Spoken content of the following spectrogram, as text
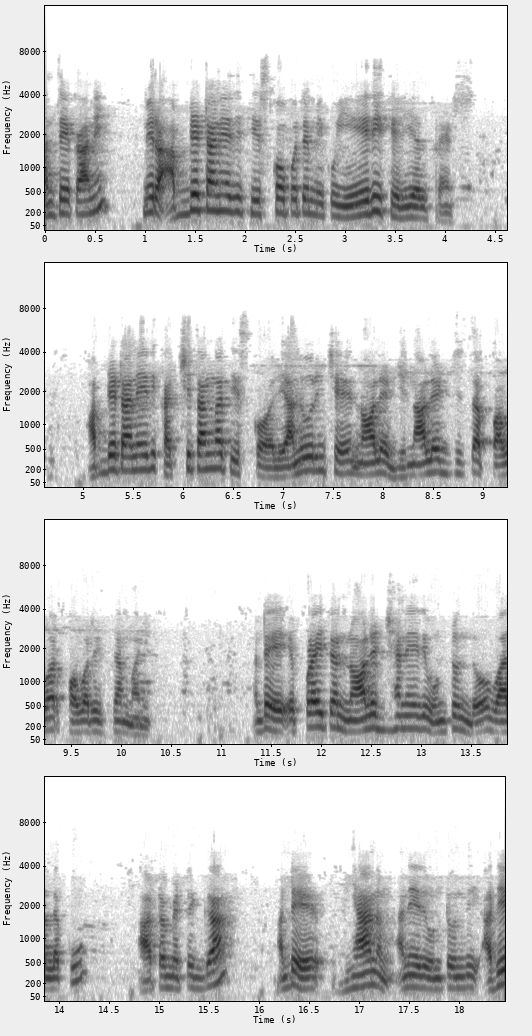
అంతేకాని మీరు అప్డేట్ అనేది తీసుకోకపోతే మీకు ఏది తెలియదు ఫ్రెండ్స్. అప్డేట్ అనేది ఖచ్చితంగా తీసుకోవాలి. అందు గురించే knowledge knowledge is the power power is the money అంటే ఎప్పుడైతే నాలెడ్జ్ అనేది ఉంటుందో వాళ్ళకు ఆటోమేటిక్గా అంటే జ్ఞానం అనేది ఉంటుంది. అదే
